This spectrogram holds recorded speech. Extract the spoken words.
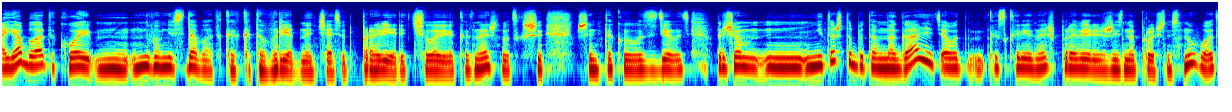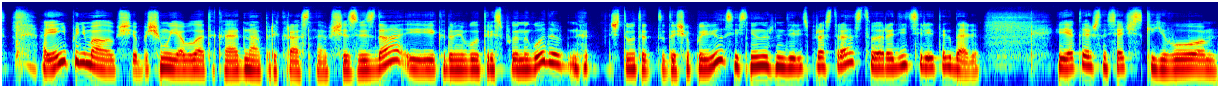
А я была такой, ну, во мне всегда была такая какая-то вредная часть, вот проверить человека, знаешь, вот что-нибудь такое вот сделать. Причем не то, чтобы там нагадить, а вот скорее, знаешь, проверить жизнь на прочность. Ну вот. А я не понимала вообще, почему я была такая одна прекрасная вообще звезда, и когда мне было три с половиной года, что вот это тут еще появилось, и с ней нужно делить пространство, родители и так далее. И я, конечно, всячески его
